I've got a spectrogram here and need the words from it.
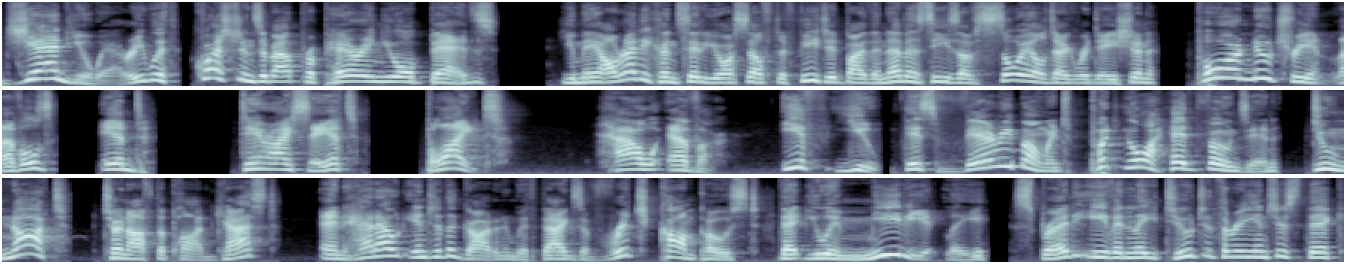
January with questions about preparing your beds, you may already consider yourself defeated by the nemesis of soil degradation, poor nutrient levels, and, dare I say it, blight. However, if you, this very moment, put your headphones in, do not turn off the podcast, and head out into the garden with bags of rich compost that you immediately spread evenly two to three inches thick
